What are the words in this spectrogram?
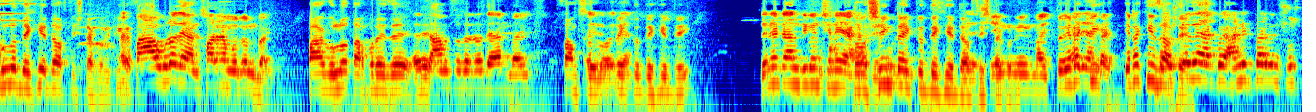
গুলো দেখিয়ে দেওয়ার চেষ্টা করি ঠিক আছে? পা গুলো দেন সরের মতন ভাই। পা গুলো তারপরে যে দেন ভাই। একটু দেখিয়ে দেই। জেনে টান দিবেন সেনে তো শিংটা একটু দেখিয়ে দেওয়ার চেষ্টা করি। তো এটা কি এটা কি জাতের? সুস্থ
